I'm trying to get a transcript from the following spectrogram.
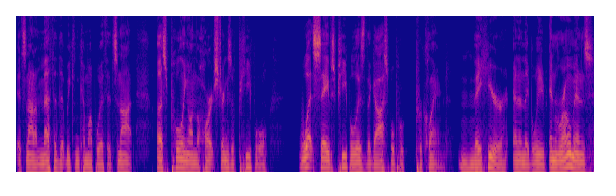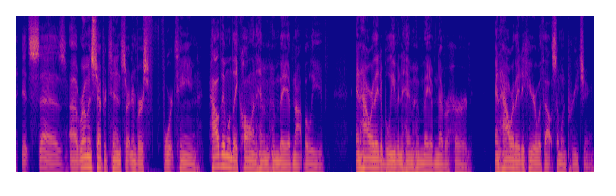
It's not a method that we can come up with. It's not us pulling on the heartstrings of people. What saves people is the gospel pro- proclaimed. mm-hmm. They hear and then they believe. In Romans, it says, uh, Romans chapter 10, starting in verse 14, how then will they call on him whom they have not believed? And how are they to believe in him whom they have never heard? And how are they to hear without someone preaching?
